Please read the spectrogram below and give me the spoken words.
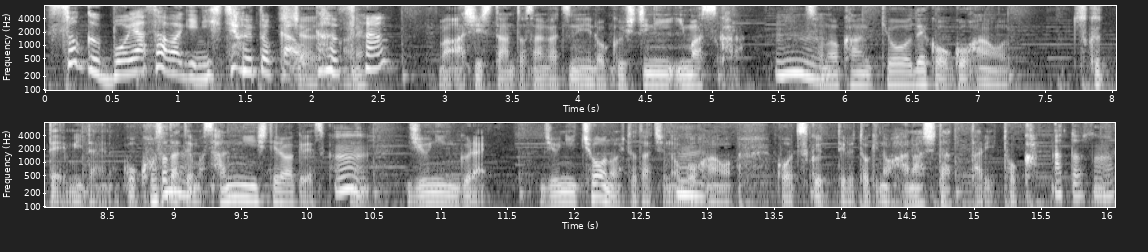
即ぼや騒ぎにしちゃうとかね。母さん、まあ、アシスタントさんが常に67人いますから、うん。その環境でこうご飯を作ってみたいなこう子育ても3人してるわけですから、ね。10人ぐらい。12超の人たちのご飯をこう作ってる時の話だったりとか。あとその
